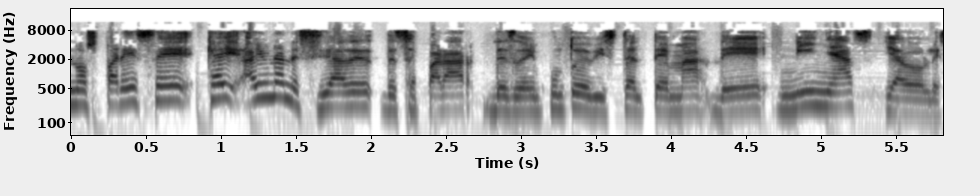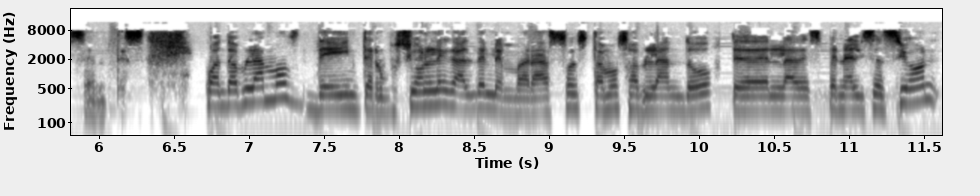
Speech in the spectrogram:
Nos, parece que hay, una necesidad de, de separar desde mi punto de vista el tema de niñas y adolescentes. Cuando hablamos de interrupción legal del embarazo, estamos hablando de la despenalización,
